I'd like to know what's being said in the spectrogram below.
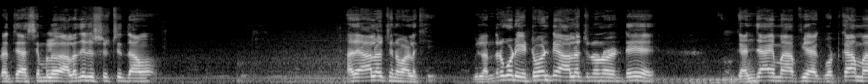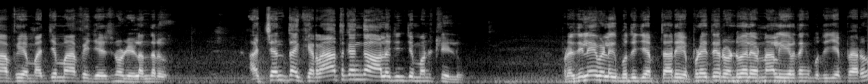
ప్రతి అసెంబ్లీలో అలజడి సృష్టిద్దాము. అదే ఆలోచన వాళ్ళకి. వీళ్ళందరూ కూడా ఎటువంటి ఆలోచన ఉన్నారంటే గంజాయి మాఫియా గుట్కా మాఫియా మద్య మాఫియా చేసిన వాళ్ళు వీళ్ళందరూ. అత్యంత కిరాతకంగా ఆలోచించే మనుషులు వీళ్ళు. ప్రజలే వీళ్ళకి బుద్ధి చెప్తారు. ఎప్పుడైతే రెండు వేల ఇరవై నాలుగు ఏ విధంగా బుద్ధి చెప్పారో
